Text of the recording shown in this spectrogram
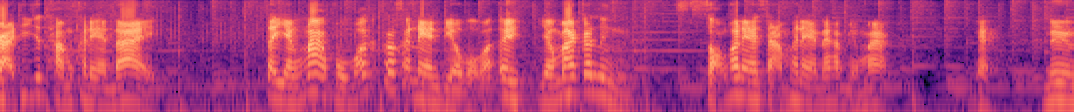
กาสที่จะทำคะแนนได้ แต่อย่างมากผมว่าก็คะแนนเดียวบอกว่าเอ้ยอย่างมากก็หนึ่งสองคะแนนสามคะแนนนะครับอย่างมากนี่ยหนึ่ง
